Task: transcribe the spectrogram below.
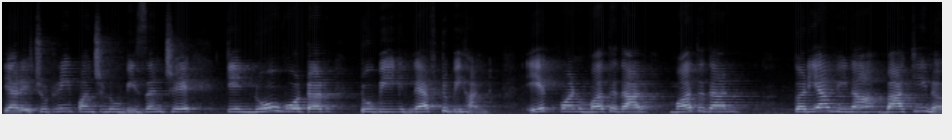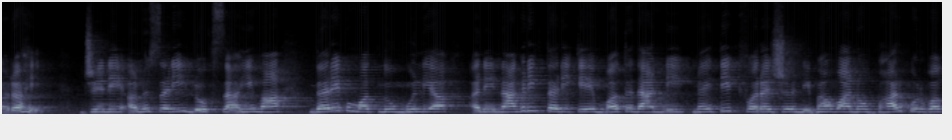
ત્યારે ચૂંટણી પંચનું વિઝન છે કે no voter to be left behind. એક પણ મતદાર મતદાન કર્યા વિના બાકી ન રહે. જેને અનુસરી લોકશાહીમાં દરેક મતનું મૂલ્ય અને નાગરિક તરીકે મતદાનની નૈતિક ફરજ નિભાવવાનો ભારપૂર્વક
